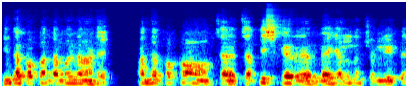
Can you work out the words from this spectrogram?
இந்த பக்கம் தமிழ்நாடு அந்த பக்கம் சத்தீஸ்கர் பெகல்னு சொல்லிட்டு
